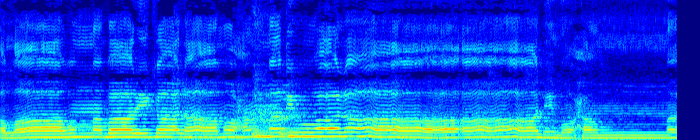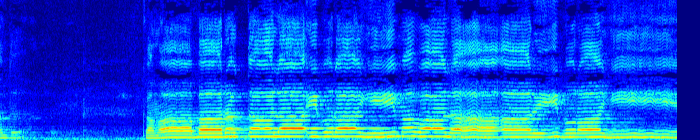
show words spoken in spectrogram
اللهم بارك على محمد وعلى آل محمد. كما باركت على إبراهيم وعلى آل إبراهيم.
